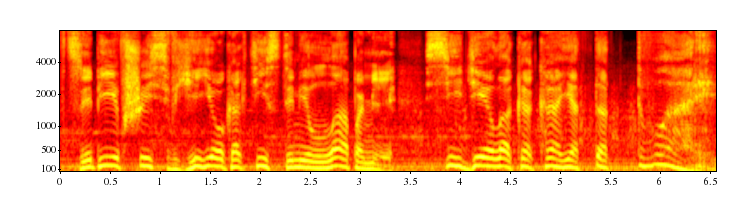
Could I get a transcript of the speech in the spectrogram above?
вцепившись в ее когтистыми лапами, сидела какая-то тварь.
